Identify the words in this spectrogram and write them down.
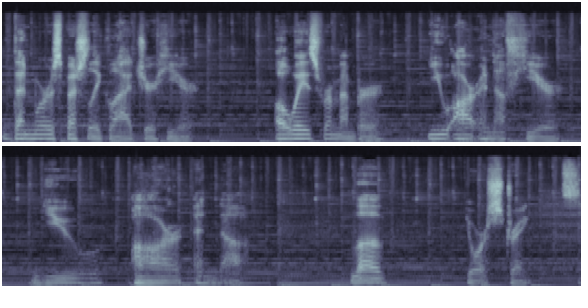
then we're especially glad you're here. Always remember, you are enough here. You are enough. Love your strengths.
